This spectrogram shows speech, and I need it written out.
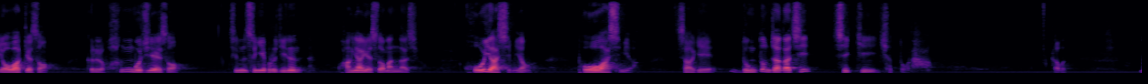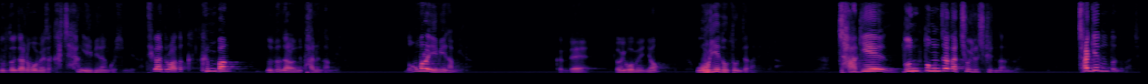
여호와께서 그를 황무지에서 짐승이 부르짖는 광야에서 만나시고 호위하시며 보호하시며 자기 눈동자 같이 지키셨도다. 여러분, 눈동자를 보면서 가장 예민한 곳입니다. 티가 들어와도 금방 눈동자는 반응합니다. 너무나 예민합니다. 그런데 여기 보면요, 우리의 눈동자가 아닙니다. 자기의 눈동자 같이 우리를 지켜준다는 거예요. 자기의 눈동자 같이.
